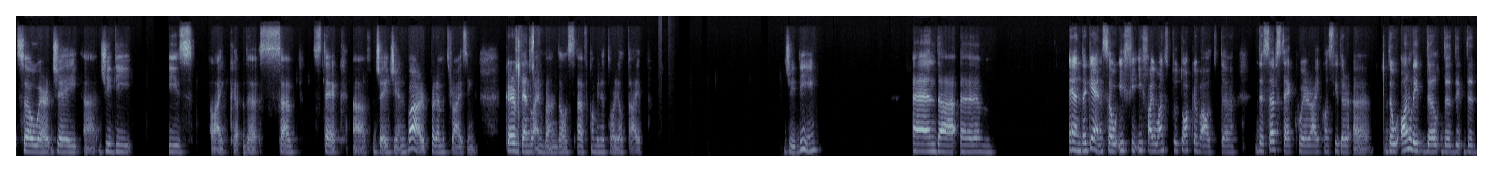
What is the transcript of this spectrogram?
So where J uh, GD is like the sub stack of JGN bar parameterizing curved and line bundles of combinatorial type GD and uh, um, and again, so if if I want to talk about the the substack where I consider uh, the only the, the the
